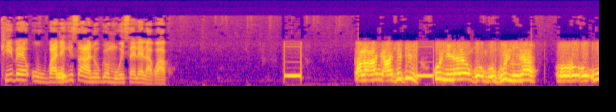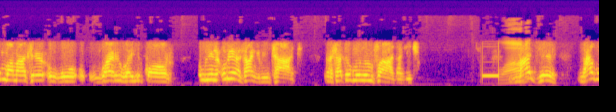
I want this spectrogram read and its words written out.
khibe ubalekisani ukuyomuwiselela kwakho? Kala angithi unina lo ngu- ngu- ngunina umama akhe wayikoro. Unina unina zange ngimthathe ngathatha omunye umfazi ngitsho Wow. manje naku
